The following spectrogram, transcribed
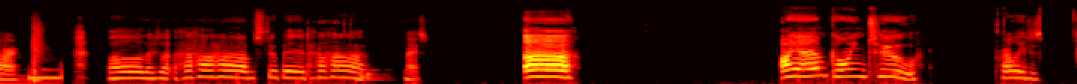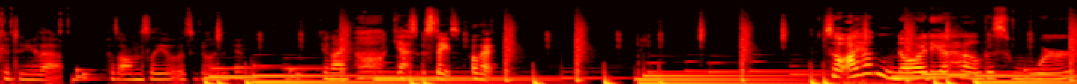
Sorry. Oh, there's a ha ha ha. I'm stupid. Ha ha. Nice. Uh, I am going to probably just continue that because honestly, it was really good. Can I? yes, it stays. Okay. So I have no idea how this works.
